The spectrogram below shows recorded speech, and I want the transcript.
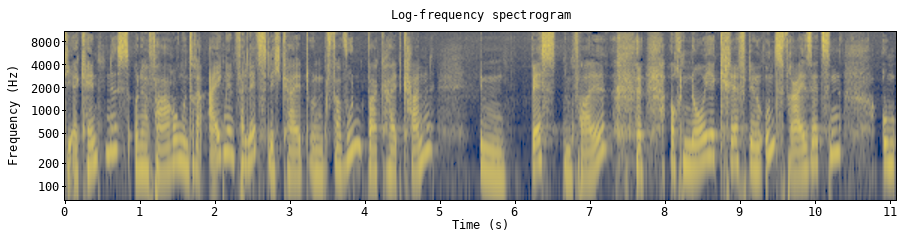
Die Erkenntnis und Erfahrung unserer eigenen Verletzlichkeit und Verwundbarkeit kann im besten Fall auch neue Kräfte in uns freisetzen, um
